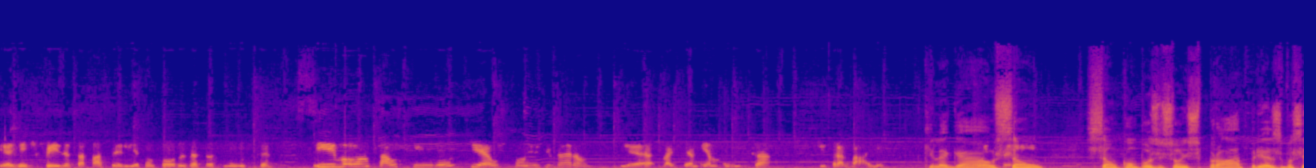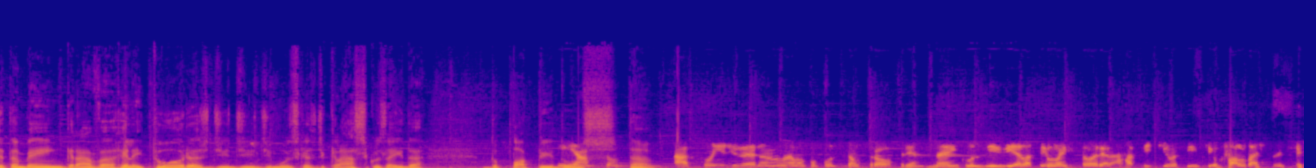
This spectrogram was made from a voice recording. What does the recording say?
E a gente fez essa parceria com todas essas músicas. E vou lançar o single, que é o Sonho de Verão, que é, vai ser a minha música de trabalho. Que legal! São, são composições próprias? Você também grava releituras de, de, de músicas de clássicos aí da, do pop? Sim, dos... a, ah. a Sonho de Verão é uma composição própria, né? Inclusive, ela tem uma história rapidinho, assim, que eu falo bastante.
